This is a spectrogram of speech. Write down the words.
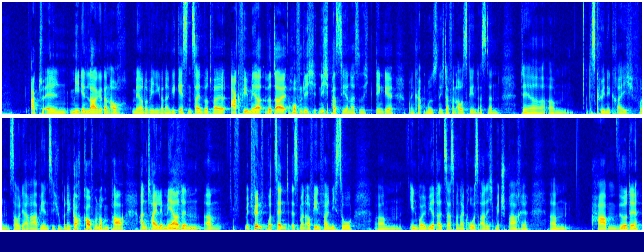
aktuellen Medienlage dann auch mehr oder weniger dann gegessen sein wird, weil arg viel mehr wird da hoffentlich nicht passieren. Also ich denke, man kann, muss nicht davon ausgehen, dass dann der ähm, das Königreich von Saudi-Arabien sich überlegt, doch, kaufen wir noch ein paar Anteile mehr, denn ähm, mit 5% ist man auf jeden Fall nicht so ähm, involviert, als dass man da großartig Mitsprache ähm, haben würde.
